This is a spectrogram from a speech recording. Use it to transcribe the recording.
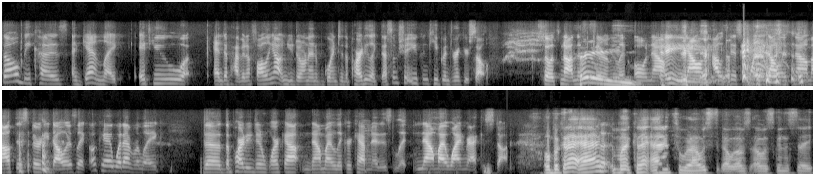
though because again, like if you end up having a falling out and you don't end up going to the party, like that's some shit you can keep and drink yourself. So it's not necessarily like, oh now Hey. now I'm out this twenty dollars, now I'm out this thirty dollars. Like, okay, whatever. Like the the party didn't work out, now my liquor cabinet is lit. Now my wine rack is stocked. Oh, but can I add? My, can I add to what I was I was I was gonna say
